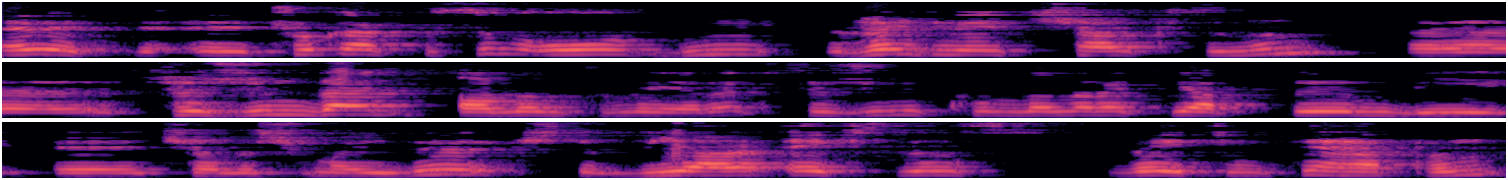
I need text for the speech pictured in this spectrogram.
Evet, e, çok haklısın. O bir Radiohead şarkısının e, sözünden alıntılayarak, sözünü kullanarak yaptığım bir e, çalışmaydı. İşte We are accidents waiting to happen,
